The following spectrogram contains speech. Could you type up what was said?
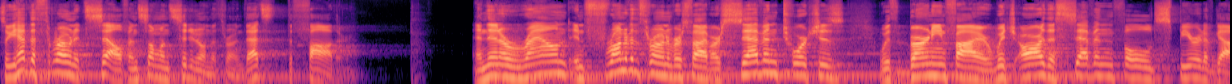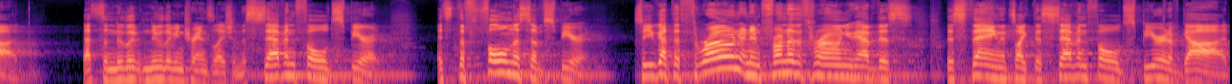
So you have the throne itself and someone sitting on the throne. That's the Father. And then around, in front of the throne in verse 5, are seven torches with burning fire, which are the sevenfold Spirit of God. That's the New Living Translation. The sevenfold Spirit. It's the fullness of Spirit. So you've got the throne, and in front of the throne, you have this, this thing that's like the sevenfold Spirit of God,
